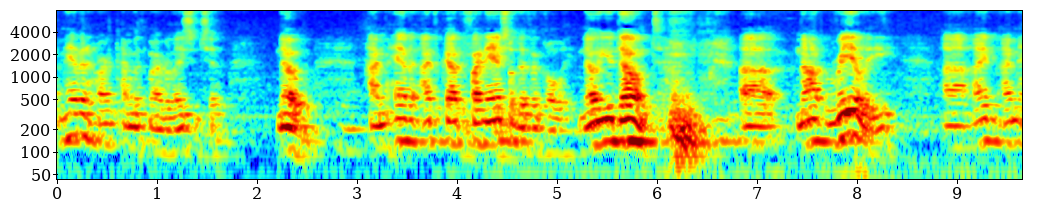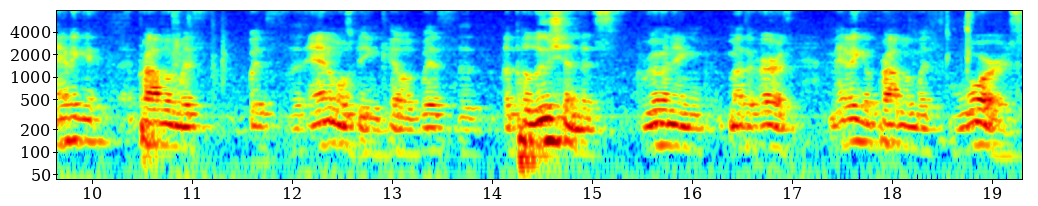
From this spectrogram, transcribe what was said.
I'm having a hard time with my relationship. No. I'm having, I've got financial difficulty. No, you don't. Uh, not really. Uh, I'm, I'm having a problem with, with the animals being killed, with the, the pollution that's ruining Mother Earth. I'm having a problem with wars,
